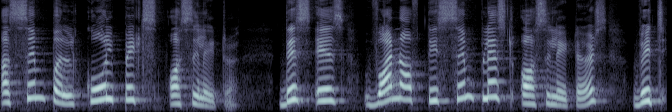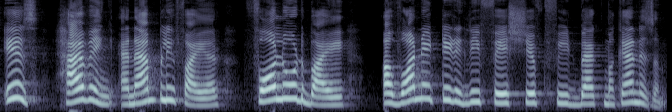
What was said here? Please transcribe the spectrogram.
a simple Colpitts oscillator. This is one of the simplest oscillators which is having an amplifier followed by a 180 degree phase shift feedback mechanism.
